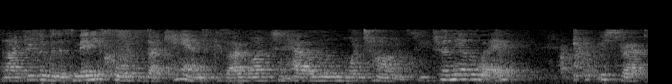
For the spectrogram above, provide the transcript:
And I do them with as many cords as I can because I want to have a little more tone. So you turn the other way, pick up your straps,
